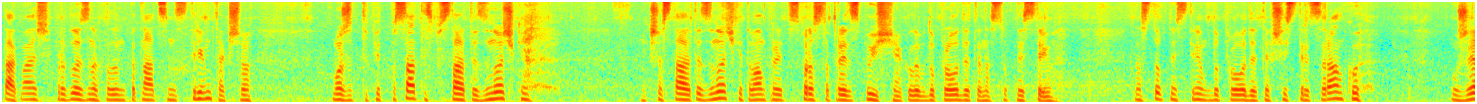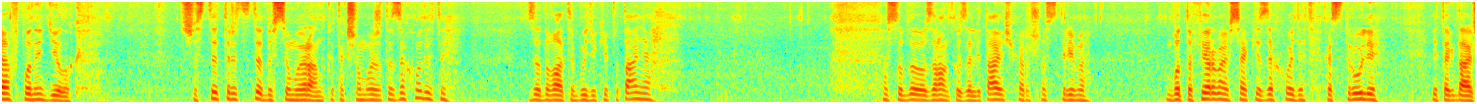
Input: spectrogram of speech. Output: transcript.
Так, мене ще приблизно хвилин 15 на стрім, так що можете підписатись, поставити дзвіночки. Якщо ставите дзвіночки, то вам просто прийде сповіщення, коли буду проводити наступний стрім. Наступний стрім буду проводити в 6.30 ранку, уже в понеділок. З 6.30 до 7 ранку. Так що можете заходити, задавати будь-які питання. Особливо зранку залітають хорошо стріми. Ботоферми всякі заходять, каструлі і так далі.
